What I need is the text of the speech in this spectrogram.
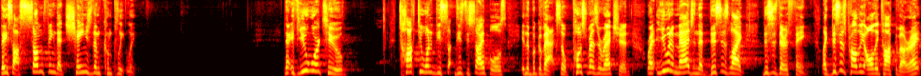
they saw something that changed them completely. Now, if you were to talk to one of these, these disciples in the book of Acts, so post resurrection, right, you would imagine that this is like, this is their thing. Like, this is probably all they talk about, right?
